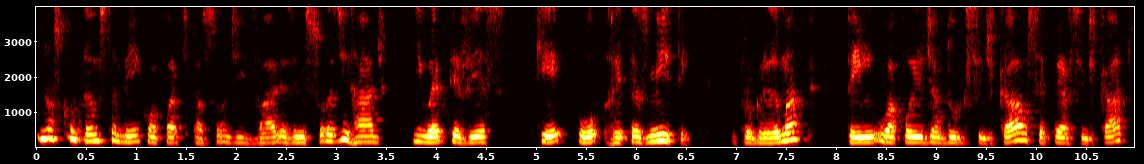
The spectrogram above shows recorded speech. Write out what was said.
e nós contamos também com a participação de várias emissoras de rádio e web TVs que o retransmitem. O programa tem o apoio de Adurg Sindical, CEPER Sindicato,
